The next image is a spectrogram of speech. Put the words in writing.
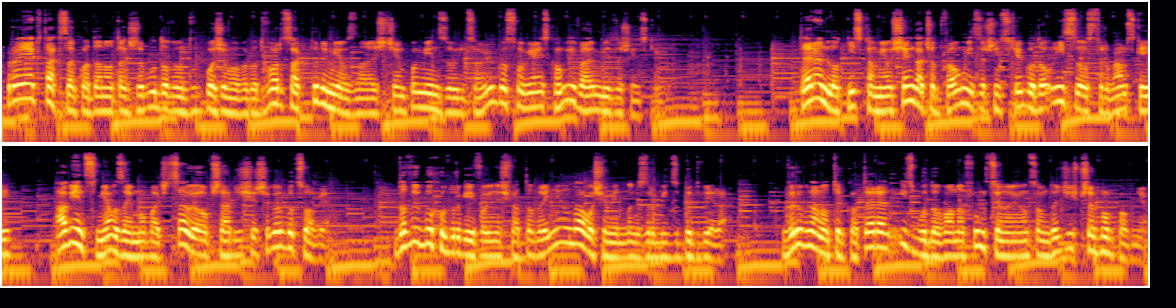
W projektach zakładano także budowę dwupoziomowego dworca, który miał znaleźć się pomiędzy ulicą Jugosłowiańską i wałem Międzyszyńskim. Teren lotniska miał sięgać od wału Międzyszyńskiego do ulicy Ostrobramskiej, a więc miał zajmować cały obszar dzisiejszego Gocławia. Do wybuchu II wojny światowej nie udało się jednak zrobić zbyt wiele. Wyrównano tylko teren i zbudowano funkcjonującą do dziś przepompownię.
